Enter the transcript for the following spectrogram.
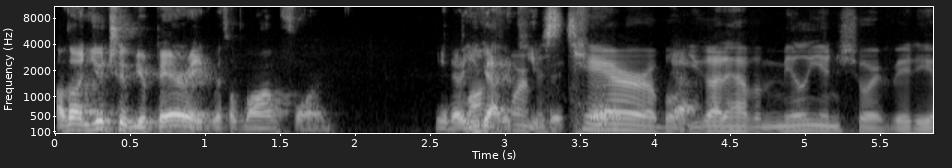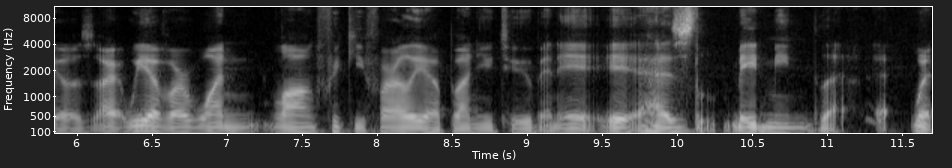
Although on YouTube you're buried with a long form. You know, you got to keep is it terrible. Yeah. You got to have a million short videos. I, we have our one long Freaky Farley up on YouTube, and it, it has made me when,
